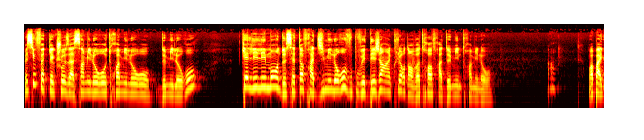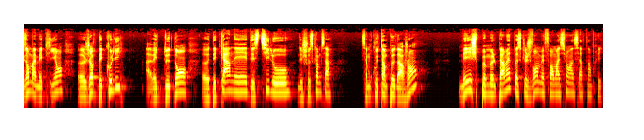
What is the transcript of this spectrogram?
Mais si vous faites quelque chose à 5 000 euros, 3 000 euros, 2 000 euros, quel élément de cette offre à 10 000 euros vous pouvez déjà inclure dans votre offre à 2 000, 3 000 euros? Hein? Moi, par exemple, à mes clients, euh, j'offre des colis avec dedans euh, des carnets, des stylos, des choses comme ça. Ça me coûte un peu d'argent, mais je peux me le permettre parce que je vends mes formations à un certain prix.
